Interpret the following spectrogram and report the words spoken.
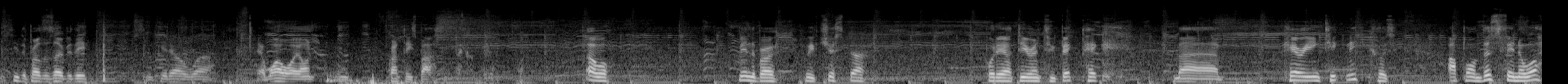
You see the brothers over there. Get our uh, our Waiwai on and grunt these bastards back up. Oh well, me and the bro, we've just uh, put our deer into backpack um carrying technique because up on this whenua,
